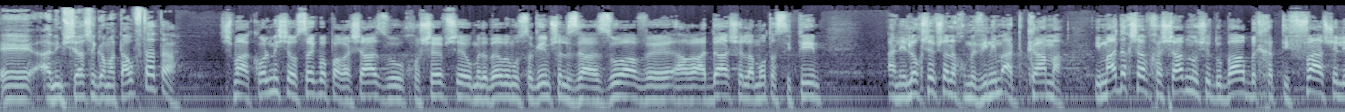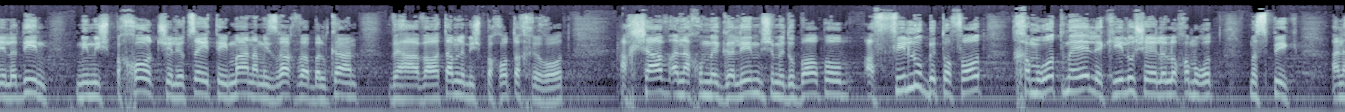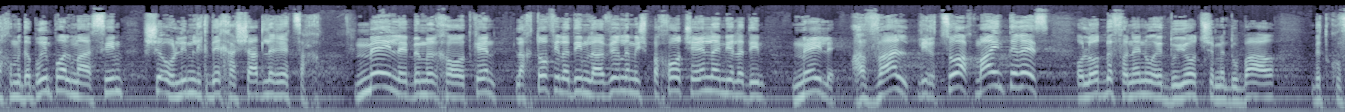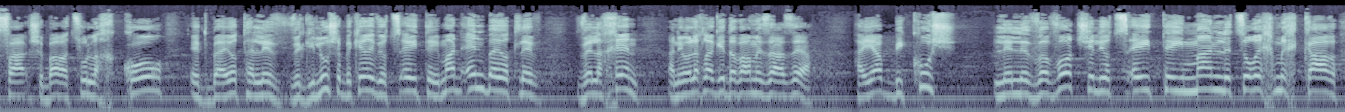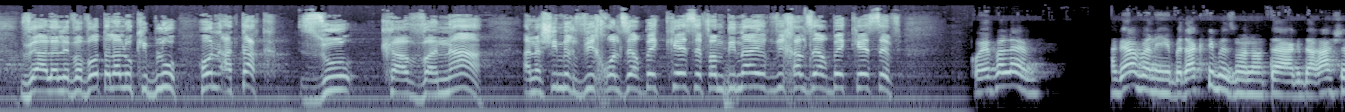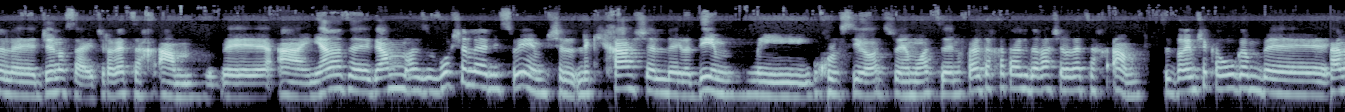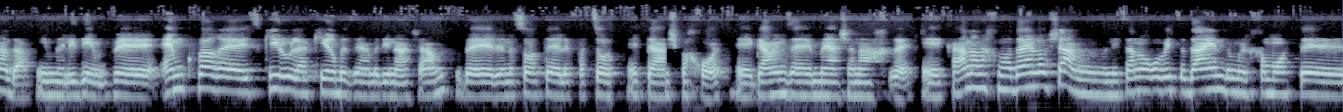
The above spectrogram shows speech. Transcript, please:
אה, אני משער שגם אתה הופתעת. שמע, כל מי שעוסק בפרשה הזו חושב שהוא מדבר במושגים של זעזוע והרעדה של אמות הסיפים. אני לא חושב שאנחנו מבינים עד כמה. אם עד עכשיו חשבנו שדובר בחטיפה של ילדים ממשפחות של יוצאי תימן, המזרח והבלקן והעברתם למשפחות אחרות, עכשיו אנחנו מגלים שמדובר פה אפילו בתופעות חמורות מאלה, כאילו שאלה לא חמורות מספיק. אנחנו מדברים פה על מעשים שעולים לכדי חשד לרצח. מילא במרכאות, כן? לחטוף ילדים, להעביר למשפחות שאין להם ילדים, מילא. אבל לרצוח, מה האינטרס? עולות בפנינו עדויות שמדובר בתקופה שבה רצו לחקור את בעיות הלב, וגילו שבקרב יוצאי תימן אין בעיות לב. ולכן, אני הולך להגיד דבר מזעזע. היה ביקוש ללבבות של יוצאי תימן לצורך מחקר, ועל הלבבות הללו קיבלו הון עתק. זו כוונה. אנשים הרוויחו על זה הרבה כסף, המדינה הרוויחה על זה הרבה כסף. כואב הלב. אגב, אני בדקתי בזמנו את ההגדרה של ג'נוסייד, של רצח עם, והעניין הזה גם עזבו של נישואים, של לקיחה של ילדים מאוכלוסיות מסוימות, זה נופל תחת ההגדרה של רצח עם. זה דברים שקרו גם בקנדה עם ילידים, והם כבר אה, השכילו להכיר בזה המדינה שם, ולנסות אה, לפצות את המשפחות, אה, גם אם זה מאה שנה אחרי. כאן אנחנו עדיין לא שם, ניצן הורוביץ עדיין במלחמות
